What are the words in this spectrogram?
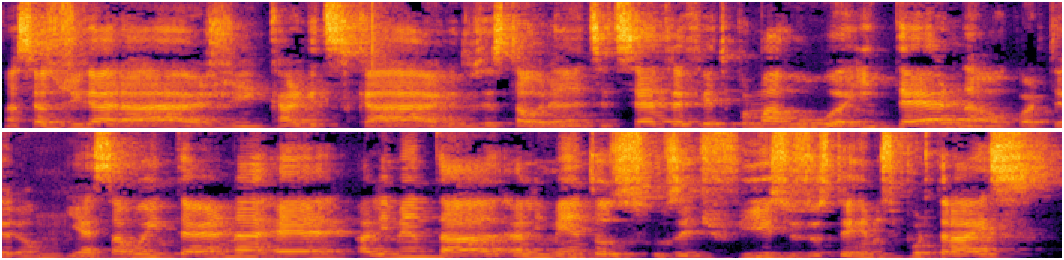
acesso de garagem, carga e descarga dos restaurantes, etc., é feito por uma rua interna ao quarteirão. Uhum. E essa rua interna é alimentar, alimenta os, os edifícios e os terrenos por trás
